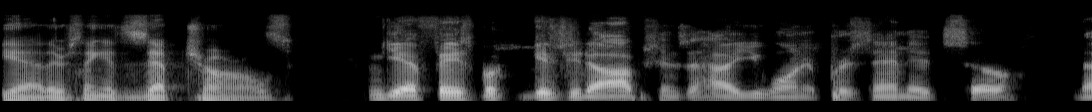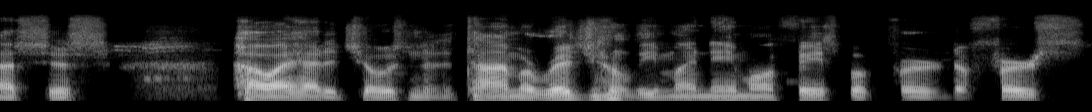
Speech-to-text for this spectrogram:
yeah, they're saying it's Zepp Charles. yeah, Facebook gives you the options of how you want it presented. So that's just how I had it chosen at the time. Originally, my name on Facebook for the first,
